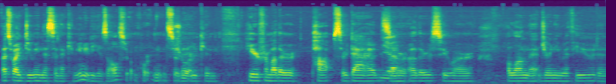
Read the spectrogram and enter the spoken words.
that's why doing this in a community is also important, so Sure. that you can hear from other pops or dads Yeah. or others who are along that journey with you to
